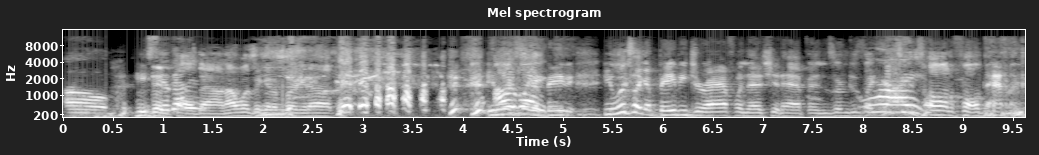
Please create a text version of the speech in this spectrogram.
um, he still did fall down. I wasn't going to bring it up. he I looks was like, a baby. He looks like a baby giraffe when that shit happens. I'm just like, Right. too tall to fall down. And-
